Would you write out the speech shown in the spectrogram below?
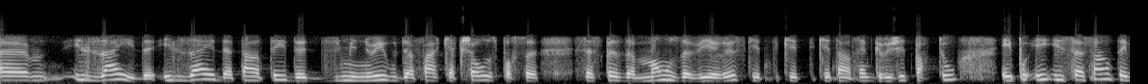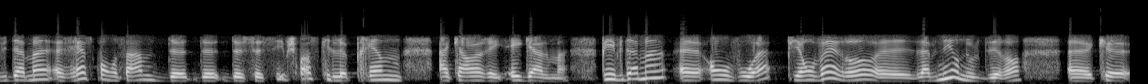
euh, ils aident, ils aident à tenter de diminuer ou de faire quelque chose pour ce, cette espèce de monstre de virus qui est, qui est, qui est en train de gruger de partout, et, et ils se sentent évidemment responsables de, de, de ceci. Je pense qu'ils le prennent à cœur également. Puis évidemment, euh, on voit, puis on verra, euh, l'avenir nous le dira, euh, que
